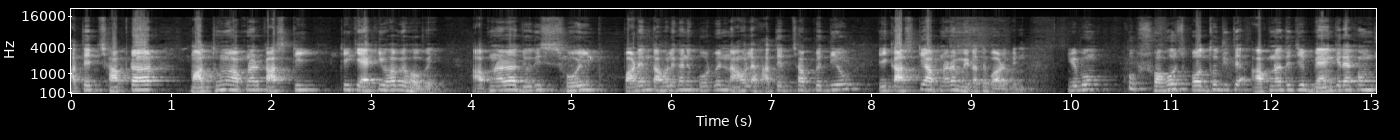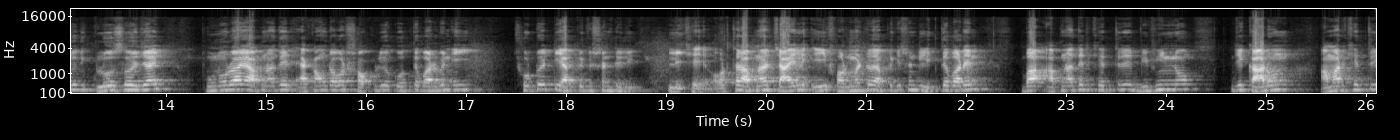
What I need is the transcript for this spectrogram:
হাতের ছাপটার মাধ্যমে আপনার কাজটি ঠিক একইভাবে হবে। আপনারা যদি সই পারেন, তাহলে এখানে করবেন, না হলে হাতের ছাপে দিয়েও এই কাজটি আপনারা মেটাতে পারবেন। এবং খুব সহজ পদ্ধতিতে আপনাদের যে ব্যাংকের অ্যাকাউন্ট যদি ক্লোজ হয়ে যায়, পুনরায় আপনাদের অ্যাকাউন্ট আবার সক্রিয় করতে পারবেন এই ছোট একটি অ্যাপ্লিকেশনটি লিখে। অর্থাৎ আপনারা চাইলে এই ফরম্যাটেও অ্যাপ্লিকেশনটি লিখতে পারেন বা আপনাদের ক্ষেত্রে বিভিন্ন যে কারণ আমার ক্ষেত্রে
